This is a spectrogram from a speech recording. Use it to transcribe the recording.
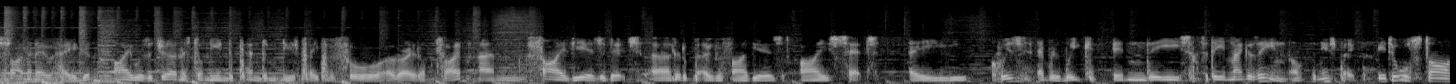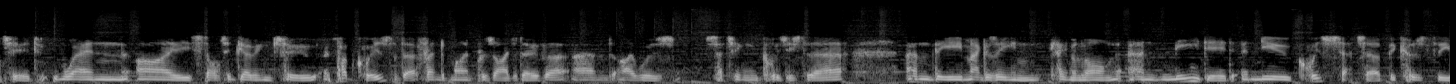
I'm Simon O'Hagan. I was a journalist on the Independent newspaper for a very long time, and five years of it, a little bit over five years, I set a quiz every week in the Saturday magazine of the newspaper. It all started when I started going to a pub quiz that a friend of mine presided over, and I was setting quizzes there. And the magazine came along and needed a new quiz setter because the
